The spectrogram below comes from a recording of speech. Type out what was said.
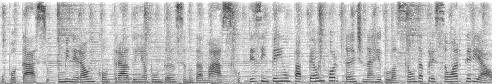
O potássio, um mineral encontrado em abundância no damasco, desempenha um papel importante na regulação da pressão arterial.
